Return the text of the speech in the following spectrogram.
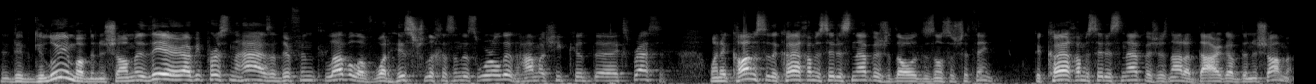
the giluyim of the neshama. There, every person has a different level of what his shlichus in this world is, how much he could uh, express it. When it comes to the kayach hamesiris nefesh, though, there's no such a thing. The kayach hamesiris nefesh is not a darga of the neshama.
